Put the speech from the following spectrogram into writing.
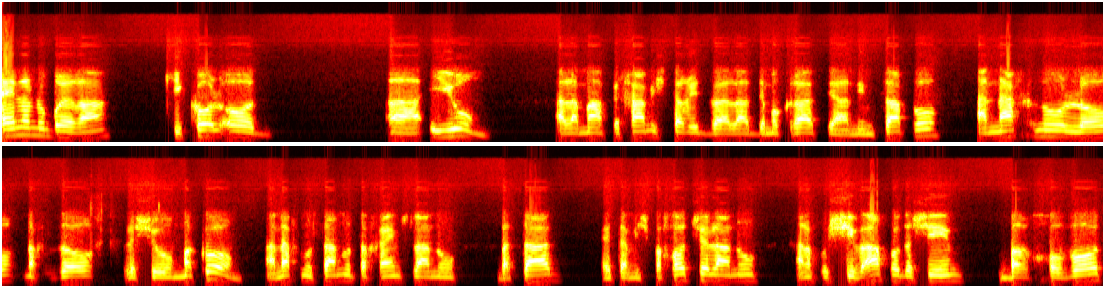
אין לנו ברירה, כי כל עוד האיום על המהפכה המשטרית ועל הדמוקרטיה נמצא פה, אנחנו לא נחזור לשום מקום. אנחנו שמנו את החיים שלנו בצד, את המשפחות שלנו, אנחנו שבעה חודשים ברחובות,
